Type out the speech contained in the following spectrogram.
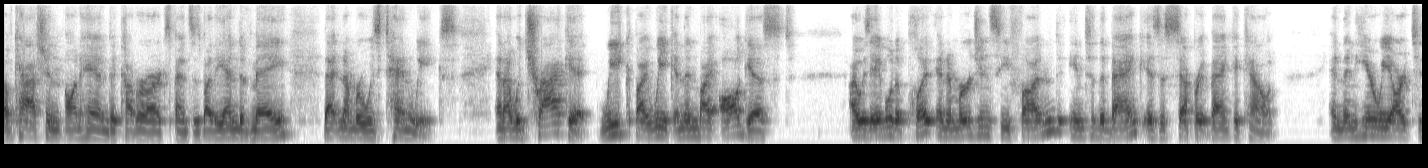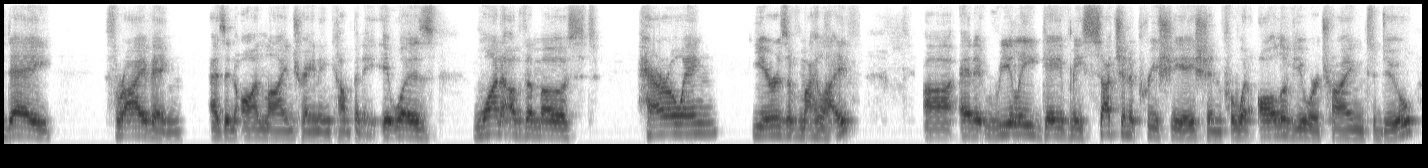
of cash in, on hand to cover our expenses. By the end of May, that number was 10 weeks. And I would track it week by week. And then by August, I was able to put an emergency fund into the bank as a separate bank account. And then here we are today thriving as an online training company. It was one of the most harrowing years of my life. Uh, and it really gave me such an appreciation for what all of you are trying to do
